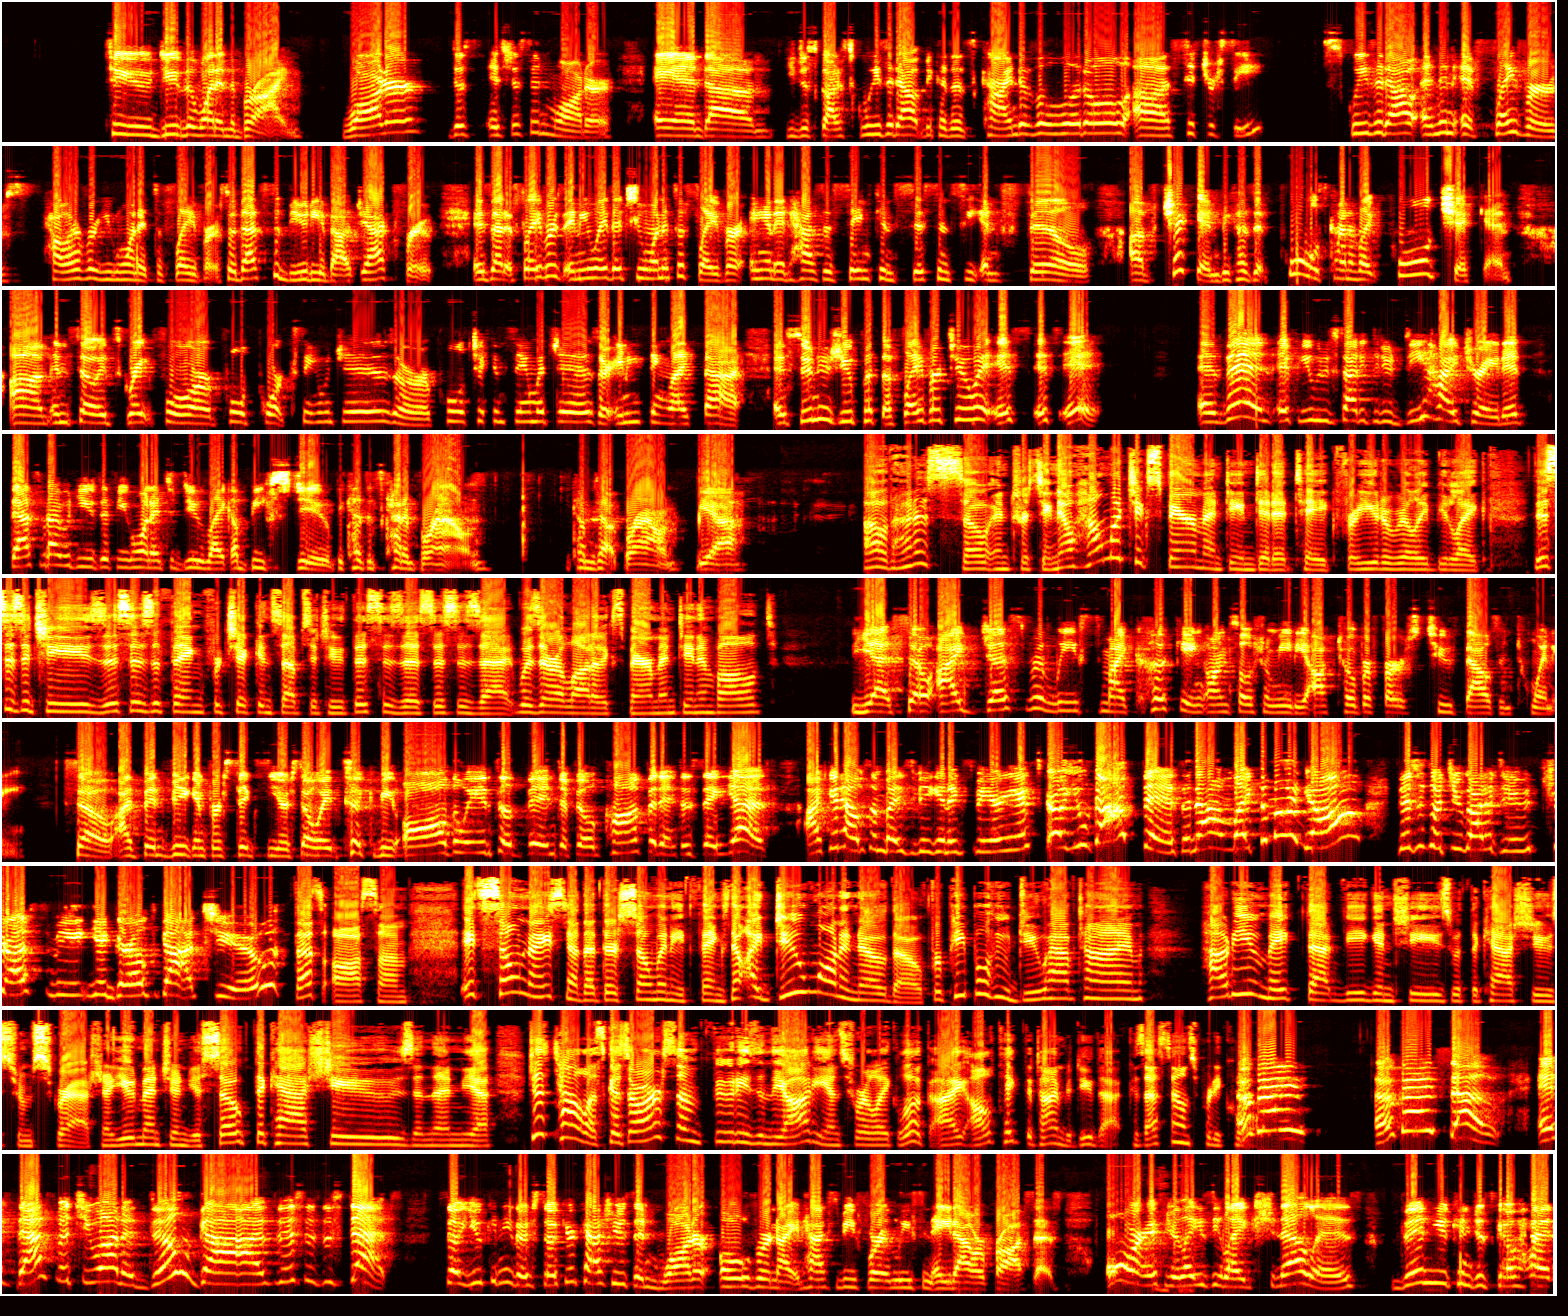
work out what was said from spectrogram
to do the one in the brine. Water, just it's just in water, and um, you just got to squeeze it out because it's kind of a little uh, citrusy. Squeeze it out, and then it flavors however you want it to flavor. So that's the beauty about jackfruit is that it flavors any way that you want it to flavor, and it has the same consistency and fill of chicken because it pools kind of like pulled chicken. Um, and so it's great for pulled pork sandwiches or pulled chicken sandwiches or anything like that. As soon as you put the flavor to it, it's it's it. And then if you decided to do dehydrated, that's what I would use if you wanted to do like a beef stew because it's kind of brown. It comes out brown. Yeah. Oh, that is so interesting. Now, how much experimenting did it take for you to really be like, this is a cheese, this is a thing for chicken substitute, this is this, this is that? Was there a lot of experimenting involved? Yes. So I just released my cooking on social media October 1st, 2020. So I've been vegan for six years. So it took me all the way until then to feel confident to say, yes, I can help somebody's vegan experience. Girl, you got this. And now I'm like, come on, y'all. This is what you got to do. Trust me, your girl's got you. That's awesome. It's so nice now that there's so many things. Now, I do want to know though, for people who do have time, how do you make that vegan cheese with the cashews from scratch? Now, you mentioned you soak the cashews and then you just tell us because there are some foodies in the audience who are like, look, I, I'll take the time to do that because that sounds pretty cool. Okay. Okay. So if that's what you want to do, guys, this is the steps. So you can either soak your cashews in water overnight. It has to be for at least an eight hour process. Or if you're lazy like Chanel is, then you can just go ahead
